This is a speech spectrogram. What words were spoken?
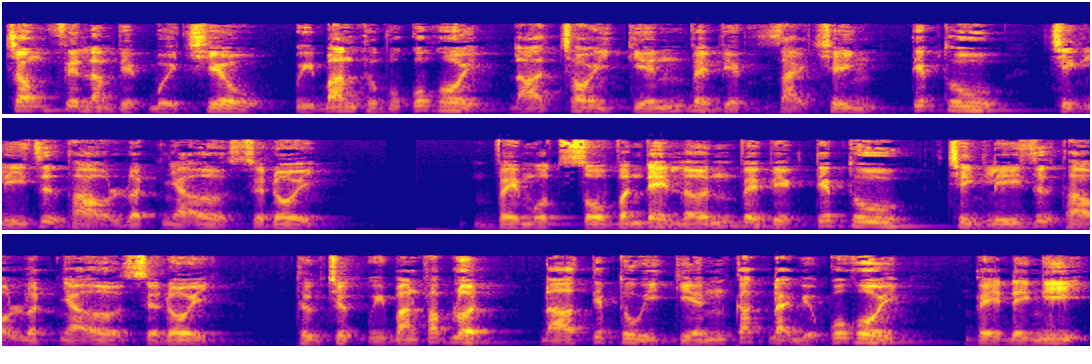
Trong phiên làm việc buổi chiều, Ủy ban Thường vụ Quốc hội đã cho ý kiến về việc giải trình, tiếp thu, chỉnh lý dự thảo luật nhà ở sửa đổi. Về một số vấn đề lớn về việc tiếp thu, chỉnh lý dự thảo luật nhà ở sửa đổi, Thường trực Ủy ban Pháp luật đã tiếp thu ý kiến các đại biểu Quốc hội về đề nghị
